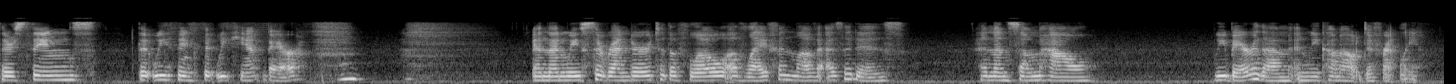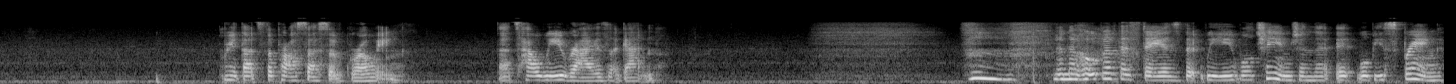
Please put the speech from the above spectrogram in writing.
There's things that we think that we can't bear. and then we surrender to the flow of life and love as it is. And then somehow we bear them and we come out differently. Right? That's the process of growing. That's how we rise again. And the hope of this day is that we will change and that it will be spring,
